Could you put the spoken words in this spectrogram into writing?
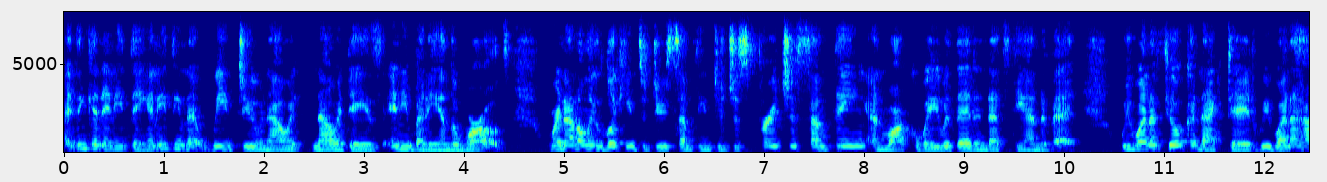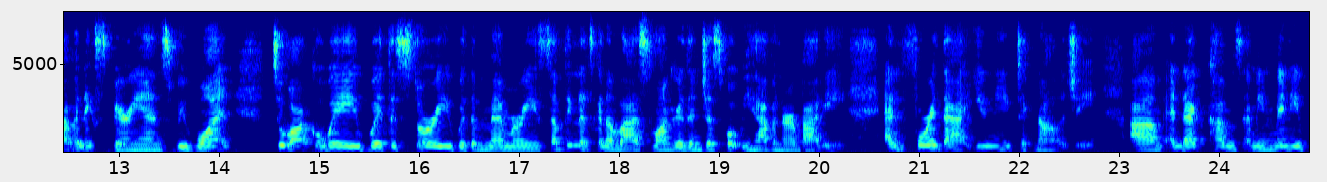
I think in anything, anything that we do now nowadays, anybody in the world, we're not only looking to do something to just purchase something and walk away with it and that's the end of it. We want to feel connected. We want to have an experience. We want to walk away with a story, with a memory, something that's going to last longer than just what we have in our body. And for that, you need technology. Um, and that comes, I mean, many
